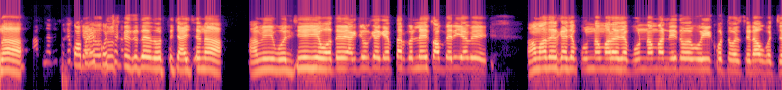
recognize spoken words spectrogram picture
না। ধরতে চাইছে না? আমি বলছি যে ওদের একজনকে গ্রেফতার করলেই সব বেরিয়ে যাবে। আমাদের কাছে ফোন নাম্বার আছে ফোন নাম্বার নেই তো ওই করতে পারছে সেটাও করছে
